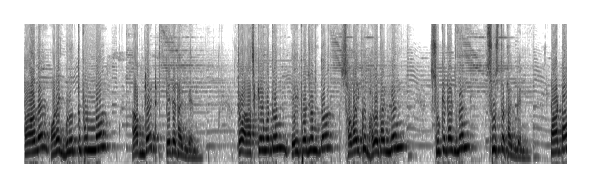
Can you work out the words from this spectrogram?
তাহলে অনেক গুরুত্বপূর্ণ আপডেট পেতে থাকবেন। তো আজকের মতন এই পর্যন্ত সবাই খুব ভালো থাকবেন, সুখে থাকবেন, সুস্থ থাকবেন। টাটা।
